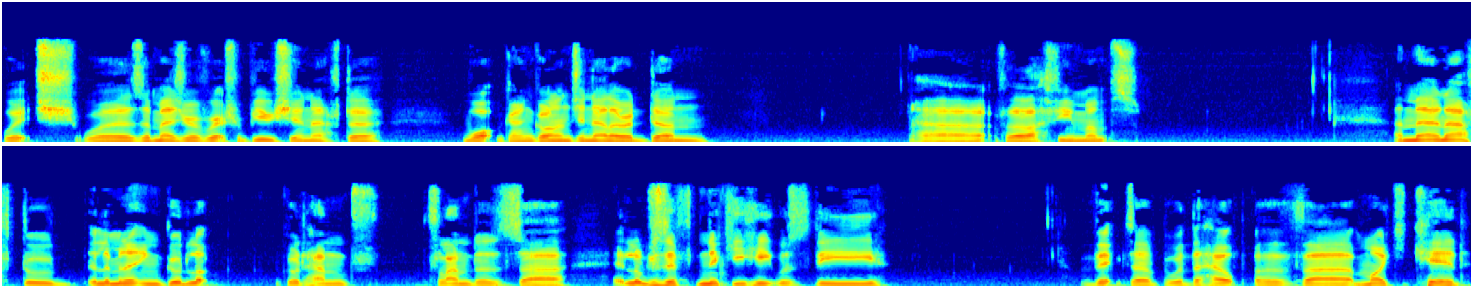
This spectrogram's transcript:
which was a measure of retribution after what Gangon and Janela had done uh, for the last few months. And then after eliminating Good Luck, Good Hand Flanders, uh, it looked as if Nikki Heat was the victor with the help of uh, Mikey Kidd.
